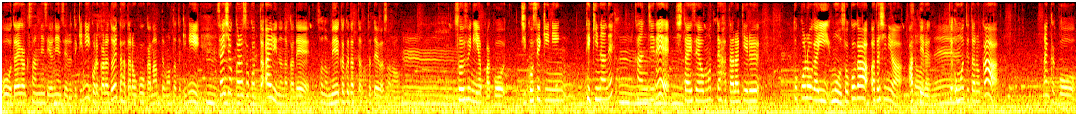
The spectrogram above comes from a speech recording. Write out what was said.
を大学3年生4年生の時にこれからどうやって働こうかなって思った時にうん。最初からそこって愛理の中でその明確だったの。例えばそのうそういうふうにやっぱこう自己責任的なねうん感じでうん。主体性を持って働けるところがいい。もうそこが私には合ってるって思ってたのかなんかこ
